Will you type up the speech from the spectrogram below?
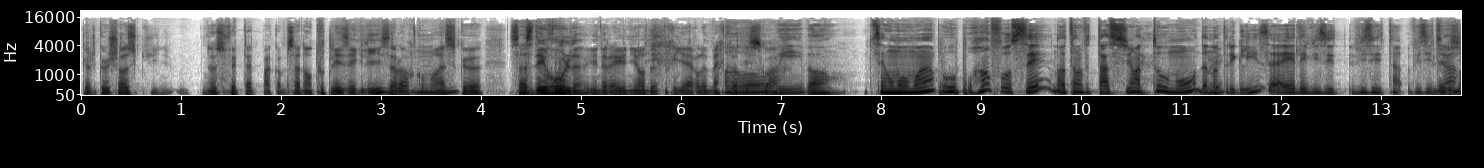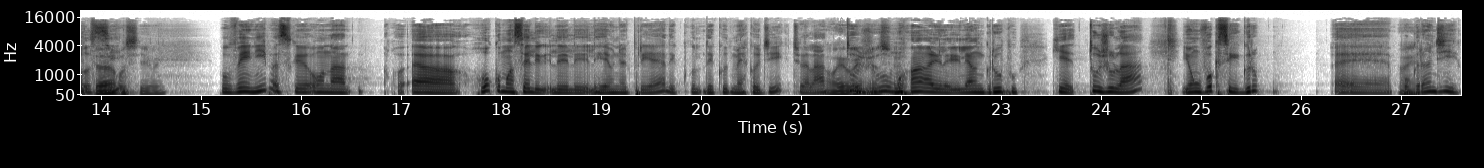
quelque chose qui ne se fait peut-être pas comme ça dans toutes les églises. Alors, comment est-ce hmm. que ça se déroule, une réunion de prière le mercredi oh, soir? Oui, bon. C'est un moment pour, pour, renforcer notre invitation à tout le monde dans notre église et les visiteurs, visiteurs, aussi. aussi oui pour venir parce qu'on a euh, recommencé les, les, les, réunions de prière des des coups de mercredi. Tu es là toujours. Moi, il y a un groupe qui est toujours là. Et on voit que c'est groupe euh, pour grandir.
